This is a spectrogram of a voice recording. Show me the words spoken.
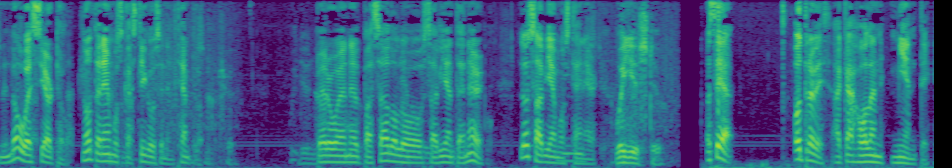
No es cierto. No tenemos castigos en el templo. Pero en el pasado lo sabían tener. Lo sabíamos tener. O sea, otra vez, acá Holland miente.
